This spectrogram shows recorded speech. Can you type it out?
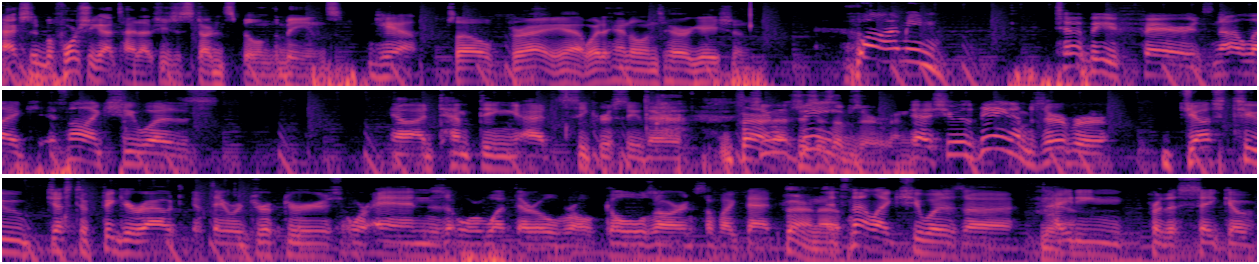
Actually, before she got tied up, she just started spilling the beans. Yeah. So, great, yeah, way to handle interrogation. Well, I mean, to be fair, it's not like it's not like she was, you know, attempting at secrecy there. Fair She enough, was she's just observing. Yeah, she was being an observer just to just to figure out if they were drifters or ends or what their overall goals are and stuff like that. Fair enough. It's not like she was uh, Yeah. hiding for the sake of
